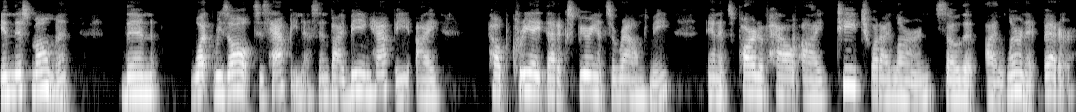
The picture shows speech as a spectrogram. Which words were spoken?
in this moment, then what results is happiness. And by being happy, I help create that experience around me and it's part of how I teach what I learn so that I learn it better.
